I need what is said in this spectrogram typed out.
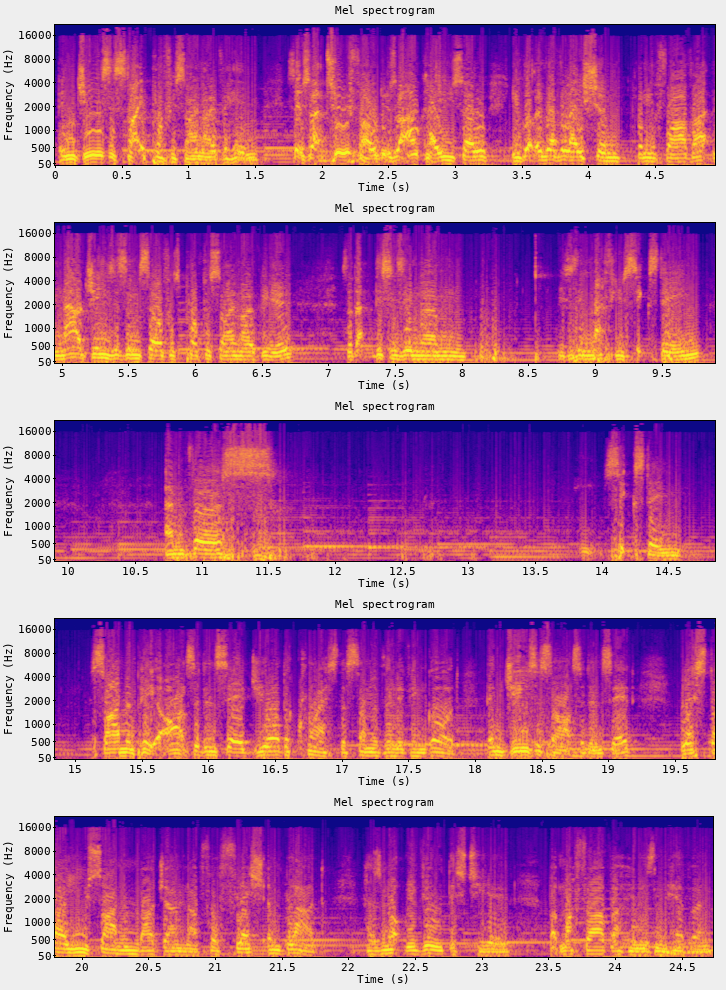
then Jesus started prophesying over him. So it's like twofold. It was like, okay, so you got the revelation from the Father. Now Jesus himself is prophesying over you. So that this is in um, this is in Matthew 16 and verse 16. Simon Peter answered and said, You are the Christ, the Son of the living God. Then Jesus answered and said, Blessed are you, Simon Barjona, for flesh and blood has not revealed this to you, but my Father who is in heaven.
